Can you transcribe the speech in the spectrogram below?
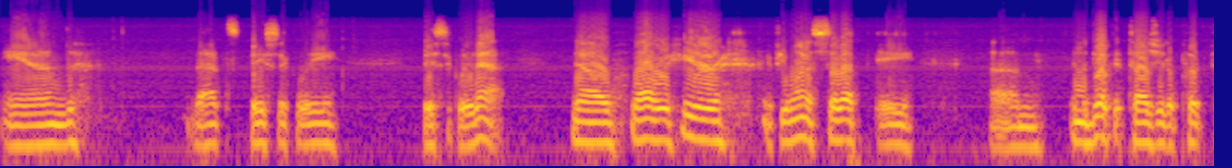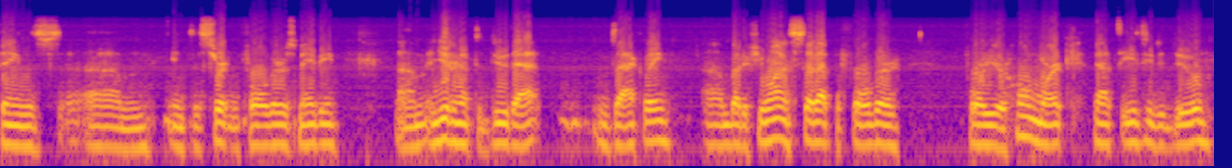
and that's basically basically that. Now, while we're here, if you want to set up a um, in the book it tells you to put things um, into certain folders maybe um, and you don't have to do that exactly um, but if you want to set up a folder for your homework that's easy to do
